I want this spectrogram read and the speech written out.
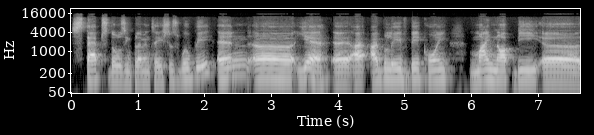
steps those implementations will be. And uh, yeah, uh, I, I, believe Bitcoin might not be uh,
